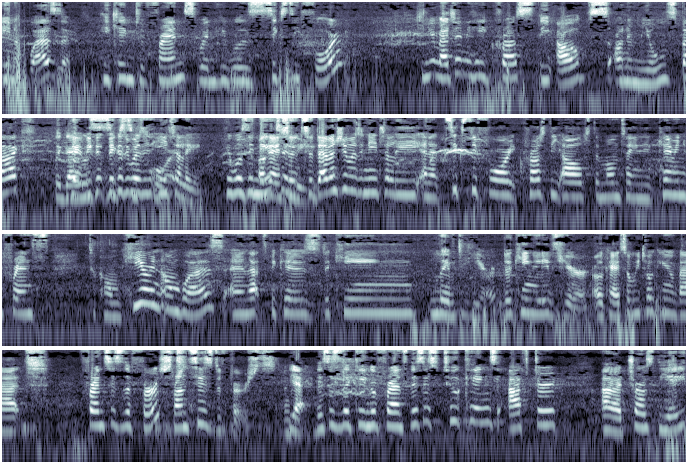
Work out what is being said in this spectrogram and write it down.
in Amboise. He came to France when he was 64. Can you imagine he crossed the Alps on a mule's back? The guy Okay, was because, because he was in Italy. He was in Okay, Italy. so, so Da Vinci was in Italy, and at 64 he crossed the Alps, the mountain. He came in France to come here in Amboise, and that's because the king Lived here. the king lives here. Okay, so we're talking about Francis the First. Francis the First. Yeah, this is the King of France. This is two kings after uh, Charles VIII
